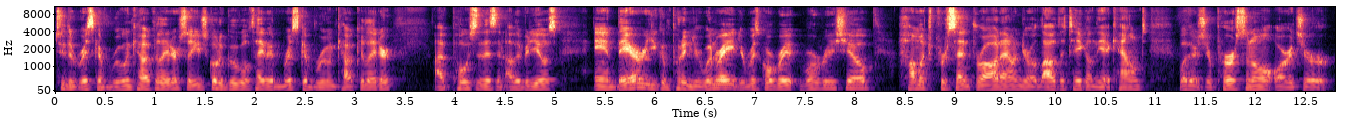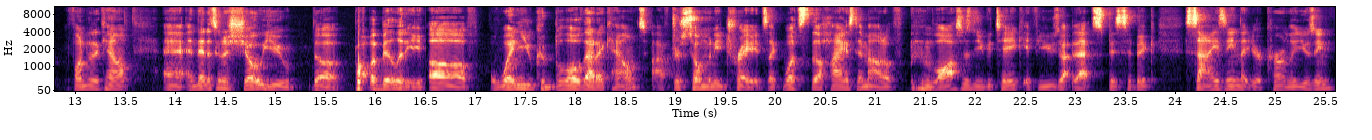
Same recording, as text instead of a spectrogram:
to the risk of ruin calculator. So you just go to Google, type in risk of ruin calculator. I've posted this in other videos. And there you can put in your win rate, your risk reward ratio, how much percent drawdown you're allowed to take on the account, whether it's your personal or it's your funded account. And then it's going to show you the probability of when you could blow that account after so many trades. Like, what's the highest amount of losses you could take if you use that specific sizing that you're currently using?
